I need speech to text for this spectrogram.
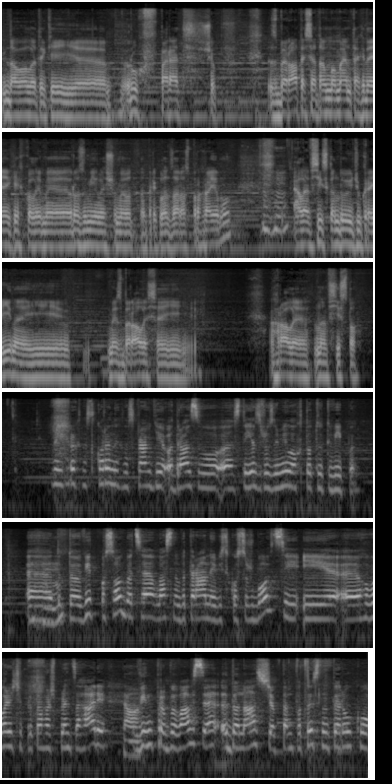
давало такий е, рух вперед, щоб збиратися там в моментах деяких, коли ми розуміли, що ми, от, наприклад, зараз програємо. Але всі скандують Україна, і ми збиралися і грали на всі 100. На наскорених насправді одразу е, стає зрозуміло, хто тут віпи. Е, Тобто віп особи це власне ветерани військовослужбовці, і е, говорячи про того ж принца Гаррі, Так. він пробивався до нас, щоб там потиснути руку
